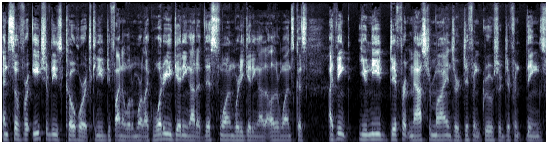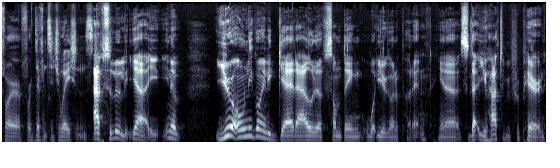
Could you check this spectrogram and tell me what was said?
And so for each of these cohorts, can you define a little more like what are you getting out of this one? What are you getting out of other ones? Because I think you need different masterminds or different groups or different things for for different situations. absolutely yeah you, you know you're only going to get out of something what you're going to put in you know so that you have to be prepared.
